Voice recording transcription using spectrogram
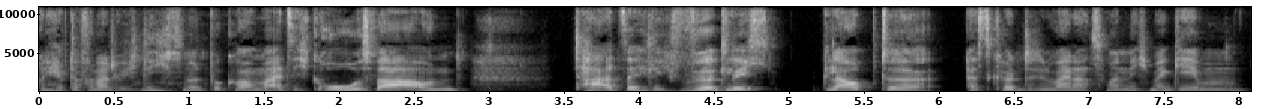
und ich habe davon natürlich nichts mitbekommen, als ich groß war und tatsächlich wirklich glaubte, es könnte den Weihnachtsmann nicht mehr geben,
